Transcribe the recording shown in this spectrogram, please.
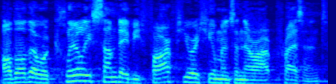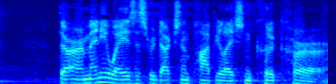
although there will clearly someday be far fewer humans than there are at present, there are many ways this reduction in population could occur.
